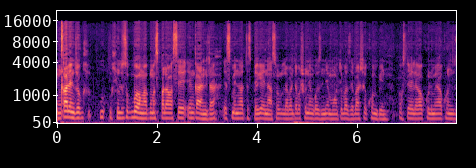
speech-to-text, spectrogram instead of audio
Ngiqale nje ukudl- ukudlulisa ukubonga kumasipala wase-enkandla esimeni kade sibheke naso labantu abashone engozini yemoto baze bashe ekhumbini. Osilele kakhulu kakhulu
